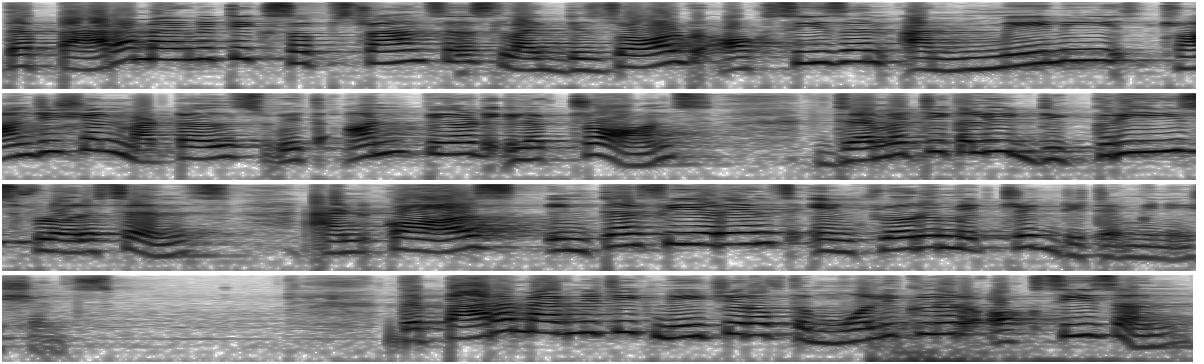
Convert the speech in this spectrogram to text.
The paramagnetic substances like dissolved oxygen and many transition metals with unpaired electrons dramatically decrease fluorescence and cause interference in fluorometric determinations. The paramagnetic nature of the molecular oxygen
